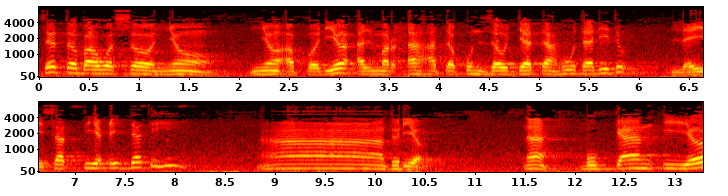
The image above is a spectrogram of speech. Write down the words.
Serta bahwasanya nya apa dia al mar'ah ataupun zaujatahu tadi tu laisat fi iddatihi. Ha tu dia. Nah bukan ia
